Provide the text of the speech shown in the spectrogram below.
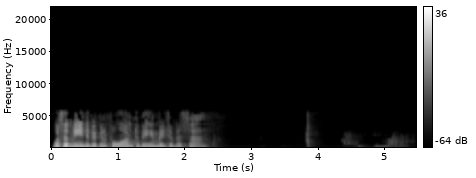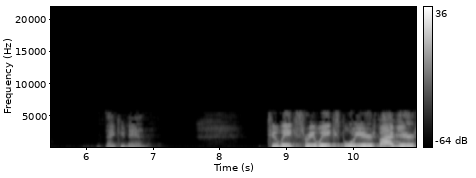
What's it mean to be conformed to the image of the Son? Thank you, Dan. Two weeks, three weeks, four years, five years?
